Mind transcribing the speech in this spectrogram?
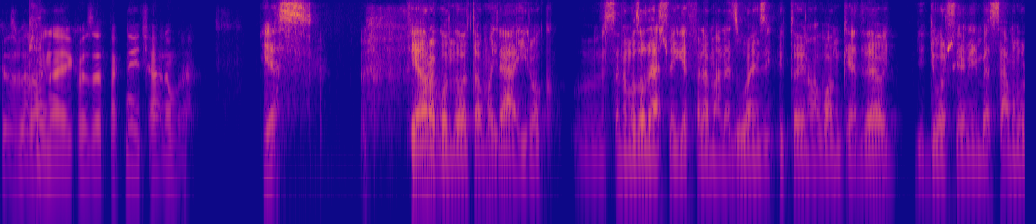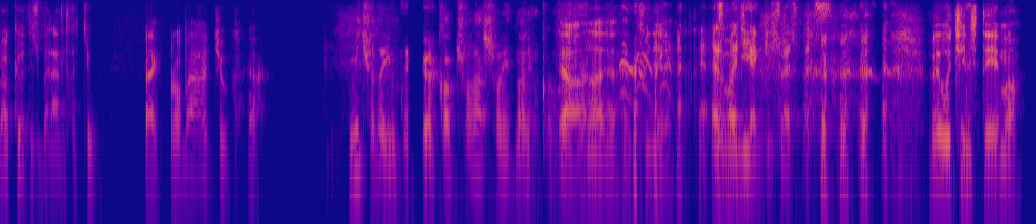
Közben Ki... Rajnáék vezetnek 4-3-ra. Yes. Fia, arra gondoltam, hogy ráírok, szerintem az adás vége fele már lezuhányzik, mit olyan, ha van kedve, hogy gyors élménybeszámolóra köt is beránthatjuk. Megpróbálhatjuk. Ja. Micsoda intéz körkapcsolás van itt, nagyon komoly. Ja, nagyon, hát figyelj. Ez majd ilyen kis lesz. lesz. Úgy sincs téma.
